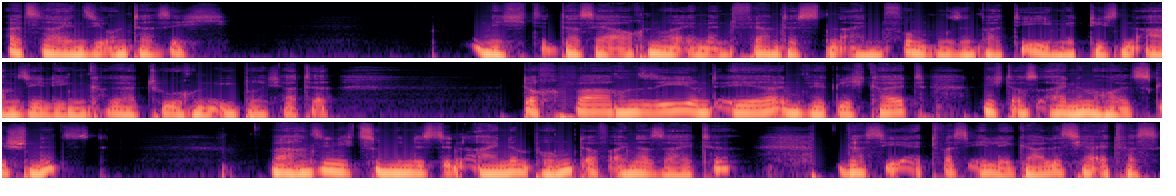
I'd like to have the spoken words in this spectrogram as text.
als seien sie unter sich. Nicht, dass er auch nur im entferntesten einen Funken Sympathie mit diesen armseligen Kreaturen übrig hatte, doch waren sie und er in Wirklichkeit nicht aus einem Holz geschnitzt? Waren sie nicht zumindest in einem Punkt auf einer Seite, dass sie etwas Illegales, ja etwas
